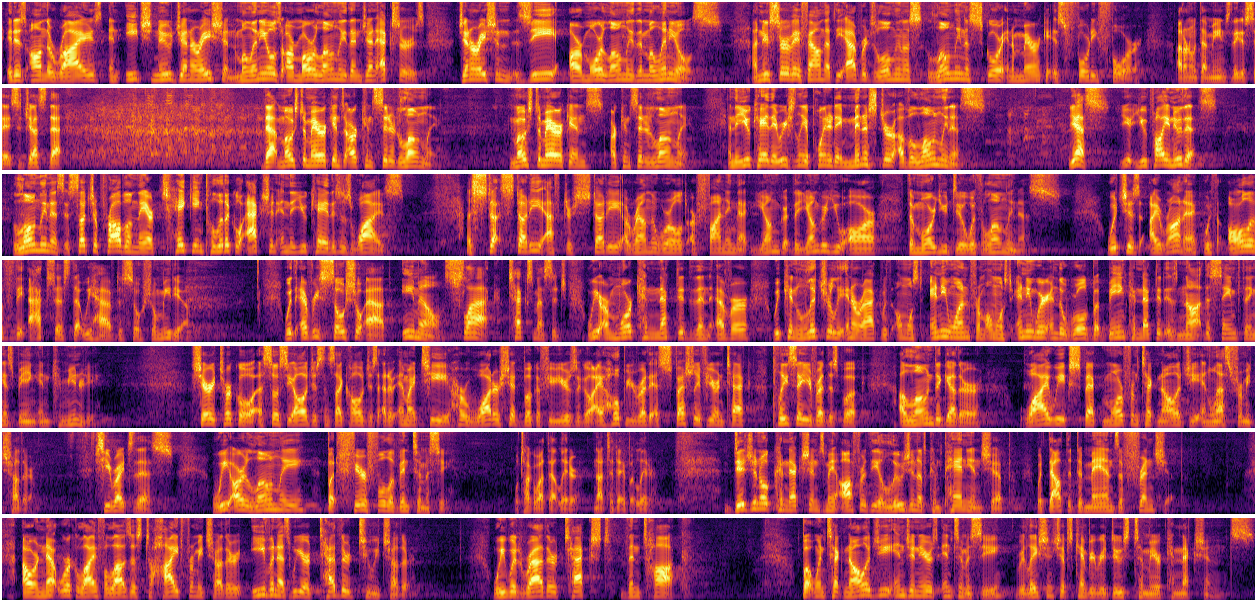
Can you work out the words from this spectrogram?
It is on the rise in each new generation. Millennials are more lonely than Gen Xers. Generation Z are more lonely than millennials. A new survey found that the average loneliness, loneliness score in America is 44. I don't know what that means. They just say it suggests that, that most Americans are considered lonely. Most Americans are considered lonely. In the UK, they recently appointed a minister of loneliness. Yes, you, you probably knew this. Loneliness is such a problem, they are taking political action in the UK. This is wise. Stu- study after study around the world are finding that younger, the younger you are, the more you deal with loneliness, which is ironic with all of the access that we have to social media. With every social app, email, Slack, text message, we are more connected than ever. We can literally interact with almost anyone from almost anywhere in the world, but being connected is not the same thing as being in community. Sherry Turkle, a sociologist and psychologist out of MIT, her watershed book a few years ago. I hope you read it, especially if you're in tech. Please say you've read this book. Alone Together Why We Expect More from Technology and Less from Each Other. She writes this We are lonely but fearful of intimacy. We'll talk about that later. Not today, but later. Digital connections may offer the illusion of companionship without the demands of friendship. Our network life allows us to hide from each other even as we are tethered to each other. We would rather text than talk. But when technology engineers intimacy, relationships can be reduced to mere connections.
